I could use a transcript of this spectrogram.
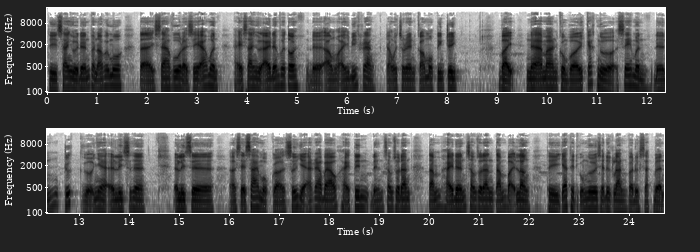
thì sai người đến và nói với vua tại sao vua lại xé áo mình? Hãy sai người ấy đến với tôi để ông ấy biết rằng trong Israel có một tiên tri. Vậy Naaman cùng với các ngựa xe mình đến trước cửa nhà Elise. Elise Ờ, sẽ sai một uh, sứ giả rao báo hãy tin đến sông Jordan tắm hãy đến sông Jordan tắm bảy lần thì da thịt của ngươi sẽ được lành và được sạch bệnh.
